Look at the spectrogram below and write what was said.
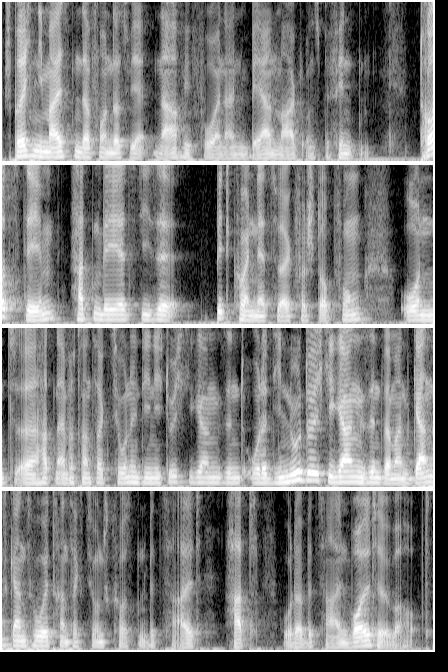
sprechen die meisten davon, dass wir nach wie vor in einem Bärenmarkt uns befinden. Trotzdem hatten wir jetzt diese Bitcoin-Netzwerkverstopfung und äh, hatten einfach Transaktionen, die nicht durchgegangen sind oder die nur durchgegangen sind, wenn man ganz, ganz hohe Transaktionskosten bezahlt hat oder bezahlen wollte überhaupt.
